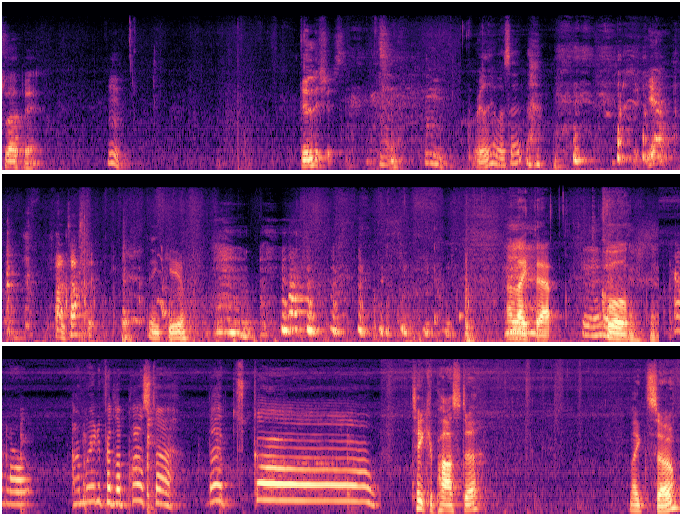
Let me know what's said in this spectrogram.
Slap it. Hmm. Delicious. Really? Was it? Yeah. Fantastic. Thank you. I like that. Cool. Hello. I'm ready for the pasta. Let's go. Take your pasta, like so.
